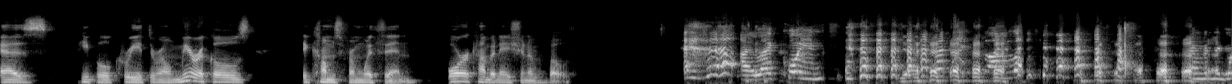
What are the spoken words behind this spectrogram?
as people create their own miracles it comes from within or a combination of both? I like coins. I'm, like, I'm gonna go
